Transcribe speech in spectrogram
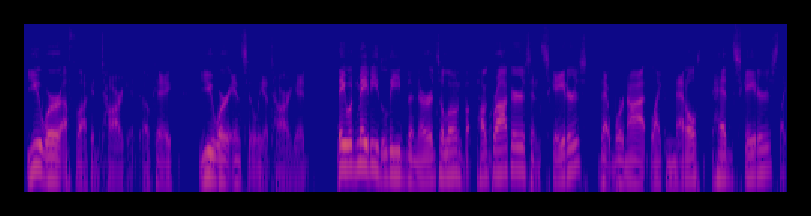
you were a fucking target, okay? You were instantly a target. They would maybe leave the nerds alone, but punk rockers and skaters that were not like metal head skaters, like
